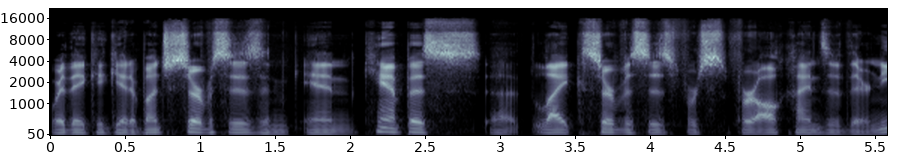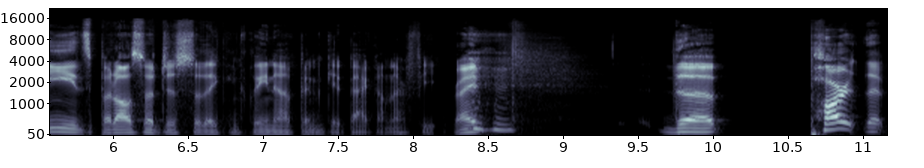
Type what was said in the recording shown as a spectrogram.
where they could get a bunch of services and, and campus uh, like services for, for all kinds of their needs, but also just so they can clean up and get back on their feet, right? Mm-hmm. the part that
